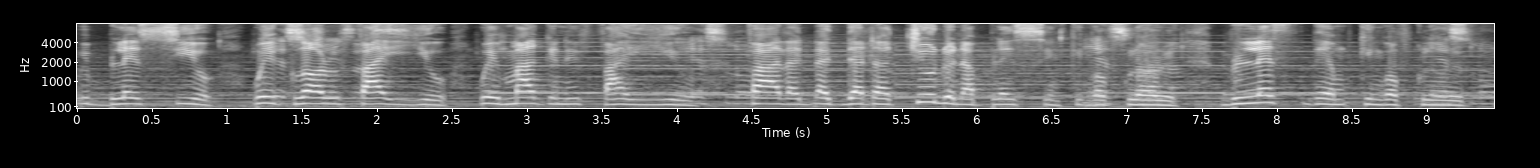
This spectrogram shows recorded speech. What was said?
We bless you. We glorify you. We magnify you. Father that, that our children are blessing king of glory. Bless them king of glory.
